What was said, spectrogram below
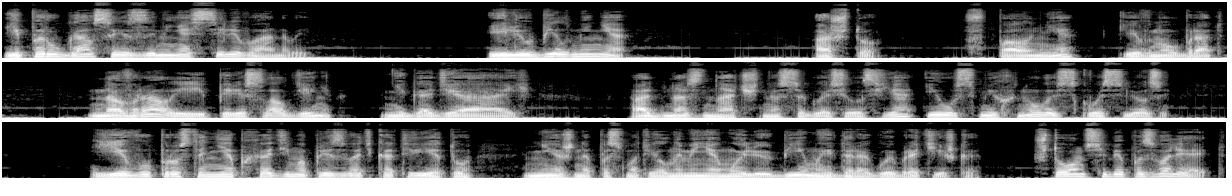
И поругался из-за меня с Селивановой. И любил меня. А что? Вполне, кивнул брат. Наврал и переслал денег. Негодяй. Однозначно согласилась я и усмехнулась сквозь слезы. Его просто необходимо призвать к ответу, нежно посмотрел на меня мой любимый и дорогой братишка. Что он себе позволяет?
